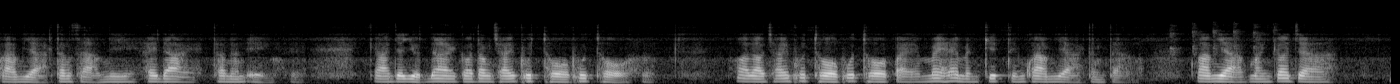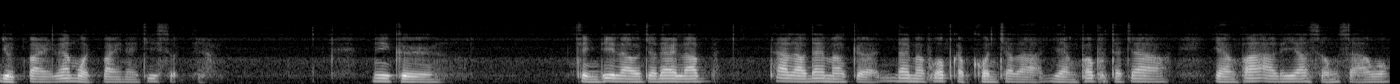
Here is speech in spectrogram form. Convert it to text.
ความอยากทั้งสามนี้ให้ได้ เท่านั้นเอง การจะหยุดได้ก็ต้องใช้พุทโธพุทโธพอเราใช้พุทโธพุทโธไปไม่ให้มันคิดถึงความอยากต่างๆ ความอยากมันก็จะหยุดไปและหมดไปในที่สุด นี่คือสิ่งที่เราจะได้รับ ถ้าเราได้มาเกิดได้มาพบกับคนฉลาดอย่างพระพุทธเจ้า อย่างพระอริยสงสาวก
